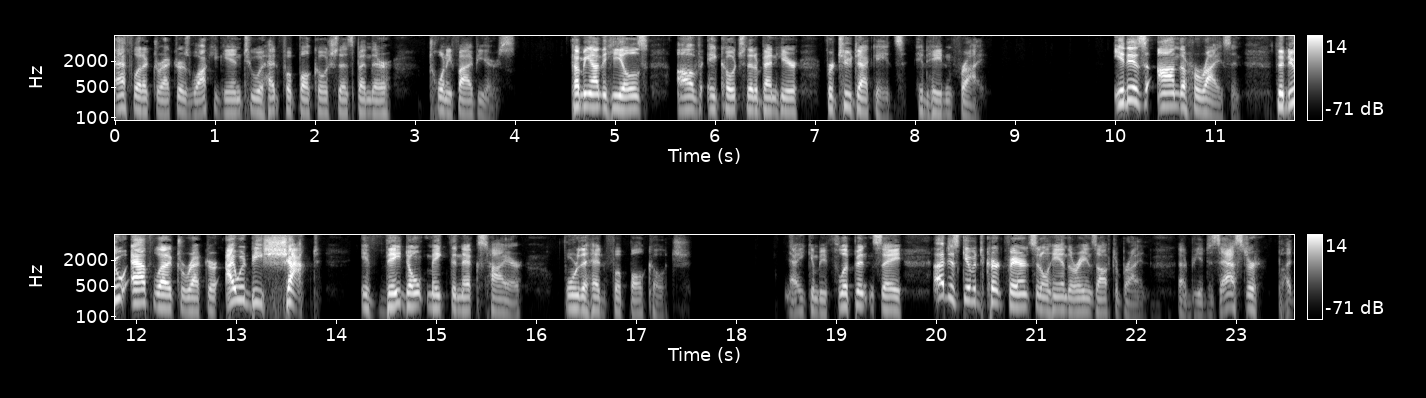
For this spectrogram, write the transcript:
athletic director is walking into a head football coach that's been there 25 years, coming on the heels of a coach that had been here for two decades in Hayden Fry. It is on the horizon. The new athletic director, I would be shocked if they don't make the next hire for the head football coach. Now you can be flippant and say, I just give it to Kirk Ferentz and he'll hand the reins off to Brian. That'd be a disaster, but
